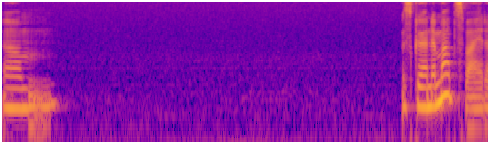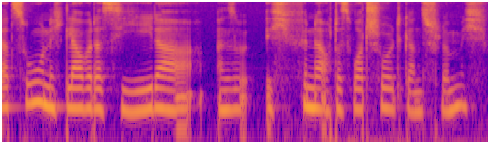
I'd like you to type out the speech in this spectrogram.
Ähm, es gehören immer zwei dazu und ich glaube, dass jeder, also ich finde auch das Wort Schuld ganz schlimm. Ich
